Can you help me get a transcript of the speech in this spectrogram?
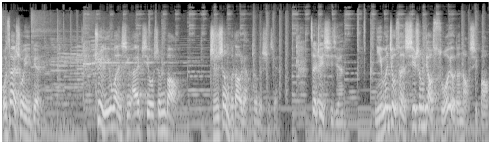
我再说一遍，距离万兴 IPO 申报只剩不到两周的时间，在这期间，你们就算牺牲掉所有的脑细胞，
